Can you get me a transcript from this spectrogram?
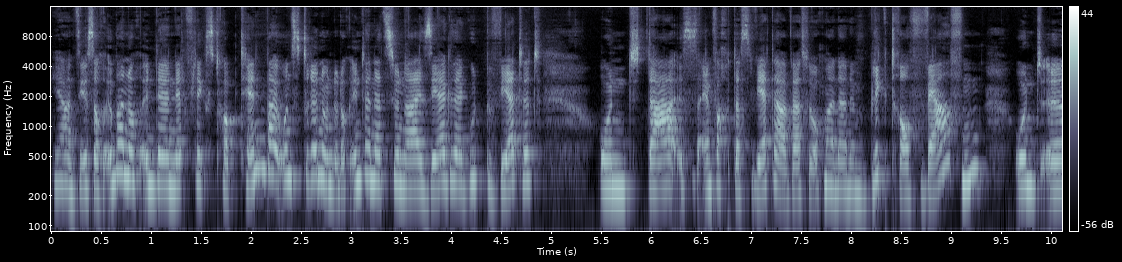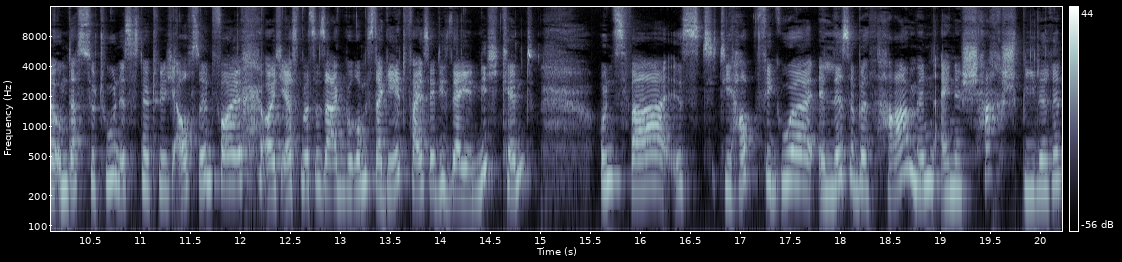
Ja, und sie ist auch immer noch in der Netflix Top 10 bei uns drin und auch international sehr, sehr gut bewertet. Und da ist es einfach das Wert da, was wir auch mal einen Blick drauf werfen. Und äh, um das zu tun, ist es natürlich auch sinnvoll, euch erstmal zu sagen, worum es da geht, falls ihr die Serie nicht kennt. Und zwar ist die Hauptfigur Elizabeth Harmon eine Schachspielerin,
